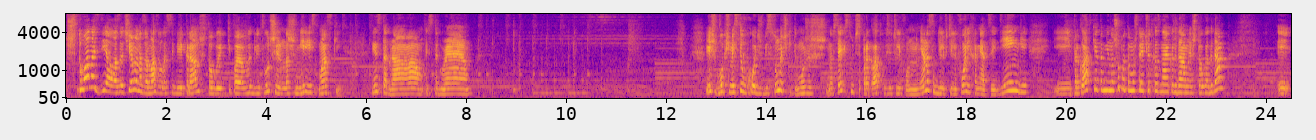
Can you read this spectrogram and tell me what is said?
Что она сделала? Зачем она замазала себе экран, чтобы, типа, выглядеть лучше? В нашем мире есть маски. Инстаграм, Инстаграм. Вещь, в общем, если ты уходишь без сумочки, ты можешь на всякий случай с прокладку взять телефон. У меня, на самом деле, в телефоне хранятся и деньги, и прокладки я там не ношу, потому что я четко знаю, когда у меня что, когда. И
